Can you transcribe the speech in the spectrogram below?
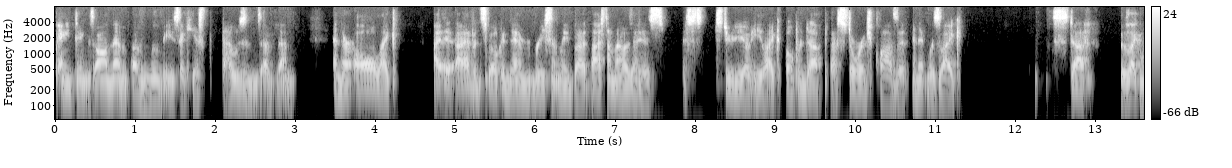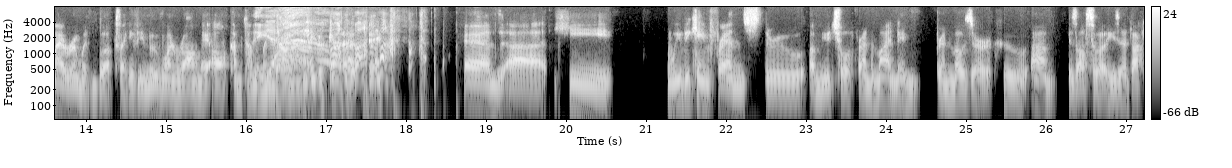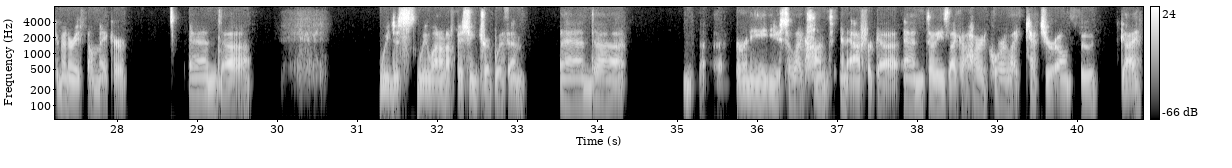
paintings on them of movies. Like he has thousands of them, and they're all like. I, I haven't spoken to him recently, but last time I was at his studio, he like opened up a storage closet, and it was like stuff. It was like my room with books. Like if you move one wrong, they all come tumbling Yeah. down on you. kind of thing. and uh, he, we became friends through a mutual friend of mine named Bryn Mooser, who um, is also a, he's a documentary filmmaker, and uh, we just we went on a fishing trip with him, and uh, Ernie used to like hunt in Africa, and so he's like a hardcore like catch your own food guy,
